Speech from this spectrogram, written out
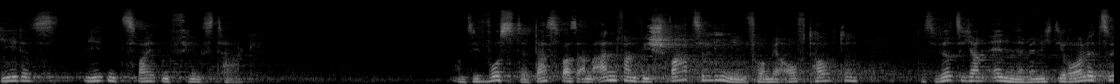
jedes, jeden zweiten Pfingsttag. Und sie wusste, das, was am Anfang wie schwarze Linien vor mir auftauchten, das wird sich am Ende, wenn ich die Rolle zu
